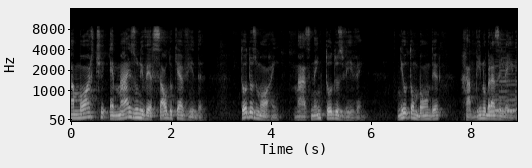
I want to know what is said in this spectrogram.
A morte é mais universal do que a vida. Todos morrem, mas nem todos vivem. Newton Bonder, Rabino Brasileiro.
